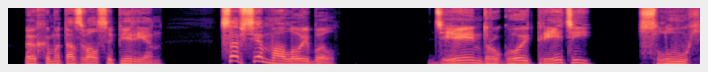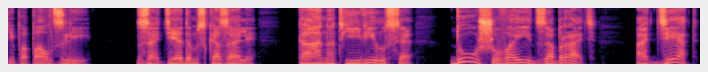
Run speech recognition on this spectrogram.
— эхом отозвался Перен. «Совсем малой был». День, другой, третий. Слухи поползли. За дедом сказали, Танат явился, душу воит забрать. А дед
